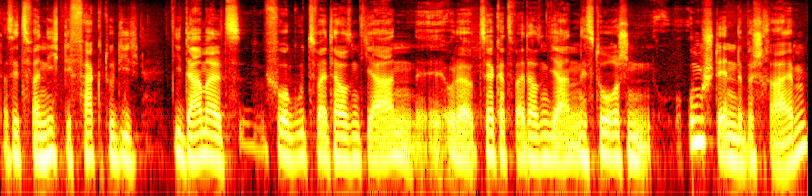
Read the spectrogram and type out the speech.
dass sie zwar nicht de facto die, die damals vor gut 2000 Jahren äh, oder circa 2000 Jahren historischen Umstände beschreiben,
